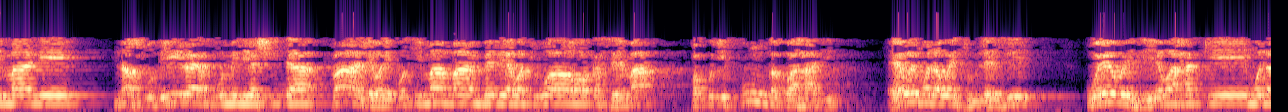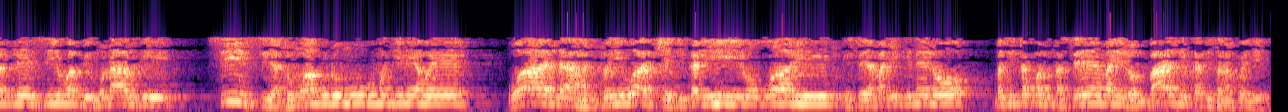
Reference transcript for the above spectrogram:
imani na subira ya kuvumilia shida pale waliposimama mbele ya watu wao wakasema kwa kujifunga kwa ahadi ewe mola wetu mlezi wewe ndiye wa haki mola mlezi wa mbingu na ardhi sisi hatumwabudu mungu mwinginewe wala hatutoiwache itikadi hii wallahi tukisema jinginelo basi itakuwa tunasema hilo mbali kabisa na kweli.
